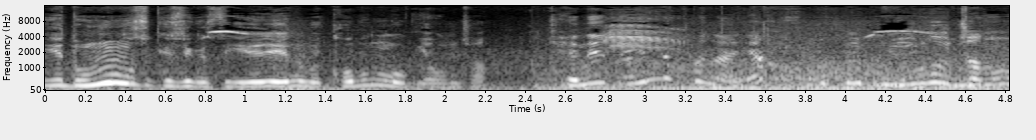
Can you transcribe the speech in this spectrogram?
얘 너무 무섭게 생겼어 얘, 얘는 왜 거북목이야 혼자? 걔네도 핸드폰 아니야? 이러고 있잖아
